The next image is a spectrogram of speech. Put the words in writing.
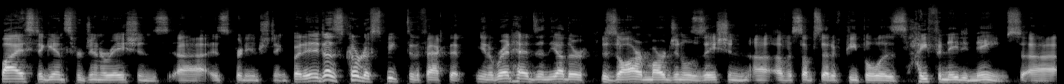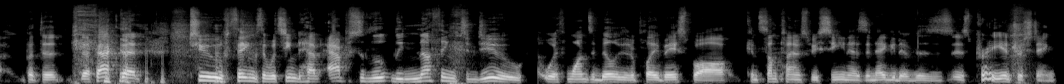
biased against for generations uh, is pretty interesting. But it does sort of speak to the fact that you know redheads and the other bizarre marginalization uh, of a subset of people is hyphenated names. Uh, but the the fact that two things that would seem to have absolutely nothing to do with one's ability to play baseball can sometimes be seen as a negative is is pretty interesting.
